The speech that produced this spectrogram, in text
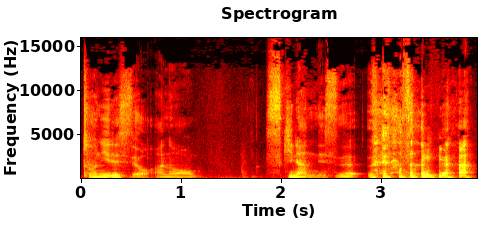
当にですよ、あの、好きなんです。上田さんが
